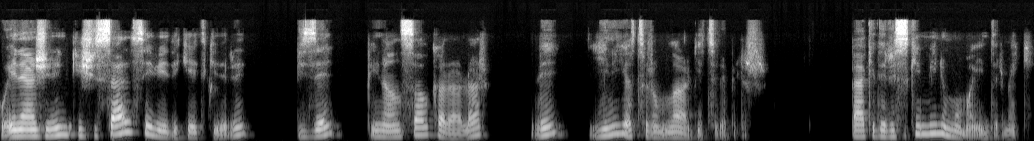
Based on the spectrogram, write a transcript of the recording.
Bu enerjinin kişisel seviyedeki etkileri bize finansal kararlar ve yeni yatırımlar getirebilir. Belki de riski minimuma indirmek.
